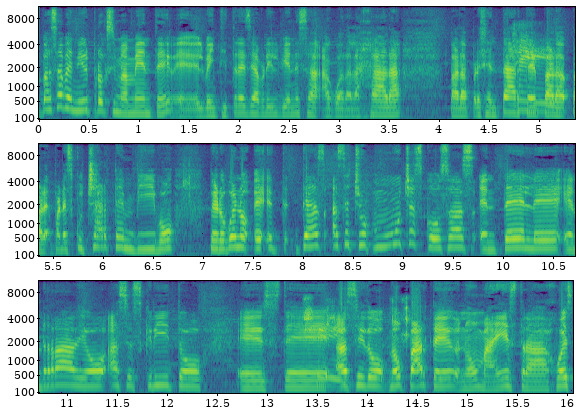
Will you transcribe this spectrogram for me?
vas a venir próximamente, eh, el 23 de abril vienes a, a Guadalajara para presentarte, Sí. para, para, para escucharte en vivo. Pero bueno, eh, eh, te te has, has hecho muchas cosas en tele, en radio, has escrito, este, Sí. has sido, no, parte, no, maestra, juez,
